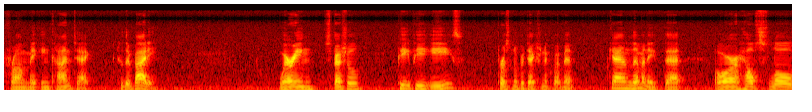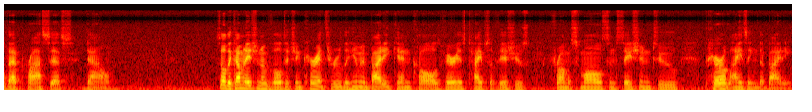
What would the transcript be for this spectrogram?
from making contact to their body. Wearing special PPEs, personal protection equipment, can eliminate that or help slow that process down. So the combination of voltage and current through the human body can cause various types of issues from a small sensation to paralyzing the body.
